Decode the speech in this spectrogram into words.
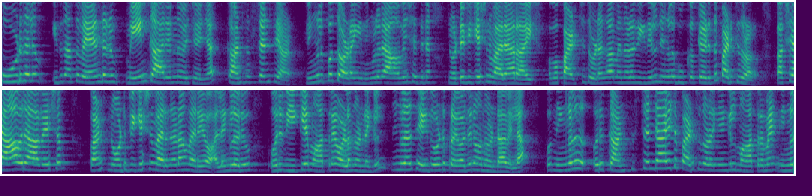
കൂടുതലും ഇതിനകത്ത് വേണ്ട ഒരു മെയിൻ കാര്യം എന്ന് വെച്ച് കഴിഞ്ഞാൽ കൺസിസ്റ്റൻസി ആണ്. നിങ്ങളിപ്പോൾ തുടങ്ങി നിങ്ങളൊരു ആവശ്യത്തിന് നോട്ടിഫിക്കേഷൻ വരാറായി. അപ്പോൾ പഠിച്ചു തുടങ്ങാം എന്നുള്ള രീതിയിൽ നിങ്ങൾ ബുക്കൊക്കെ എടുത്ത് പഠിച്ചു തുടങ്ങും. പക്ഷേ ആ ഒരു ആവേശം വൺസ് നോട്ടിഫിക്കേഷൻ വരുന്നിടം വരെയോ അല്ലെങ്കിൽ ഒരു ഒരു വീക്കേ മാത്രമേ ഉള്ളെന്നുണ്ടെങ്കിൽ നിങ്ങൾ അത് ചെയ്തുകൊണ്ട് പ്രയോജനമൊന്നും ഉണ്ടാവില്ല. അപ്പോൾ നിങ്ങൾ ഒരു കൺസിസ്റ്റന്റ് ആയിട്ട് പഠിച്ചു തുടങ്ങിയെങ്കിൽ മാത്രമേ നിങ്ങൾ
